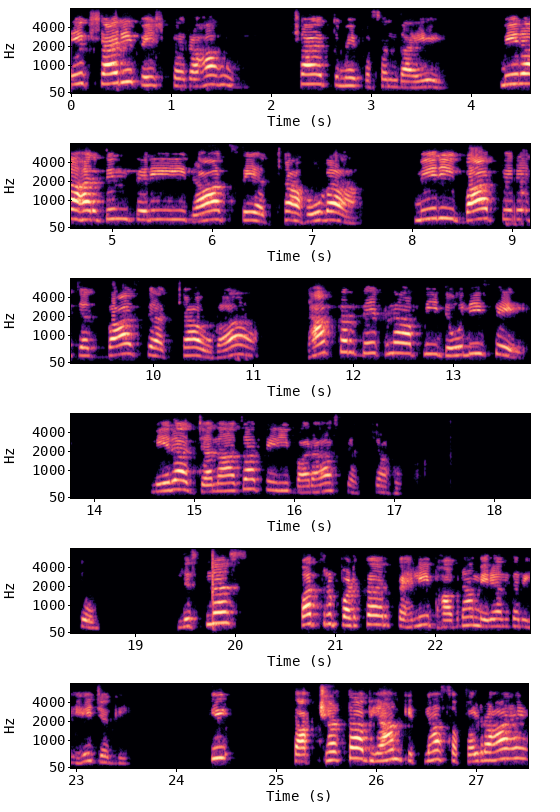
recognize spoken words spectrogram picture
एक शायरी पेश कर रहा हूँ। शायद तुम्हें पसंद आए। मेरा हर दिन तेरी रात से अच्छा होगा। मेरी बात तेरे जज्बात से अच्छा होगा। झाँक कर देखना अपनी डोली से। मेरा जनाजा तेरी बारात से अच्छा होगा। तो लिसनर्स पत्र पढ़कर पहली भावना मेरे अंदर यही जगी कि साक्षरता अभियान कितना सफल रहा है।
